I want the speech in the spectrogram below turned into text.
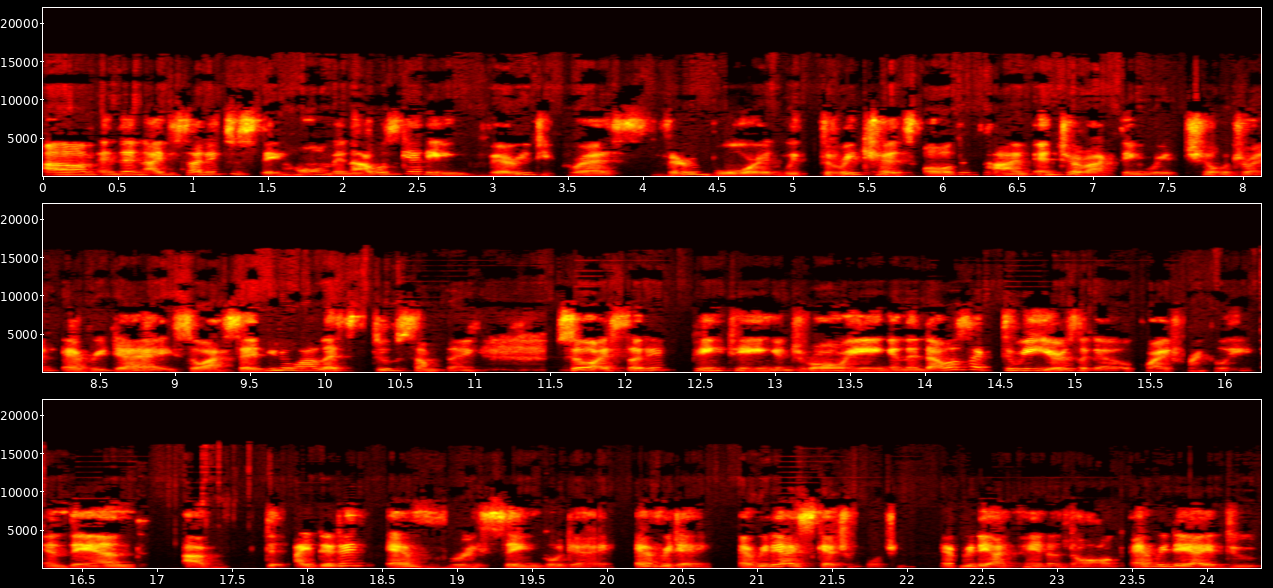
um, and then I decided to stay home and I was getting very depressed, very bored with three kids all the time, interacting with children every day. So I said, you know what, let's do something. So I started painting and drawing and then that was like three years ago, quite frankly. And then I, I did it every single day, every day Every day I sketch a portrait. Every day I paint a dog. Every day I do.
